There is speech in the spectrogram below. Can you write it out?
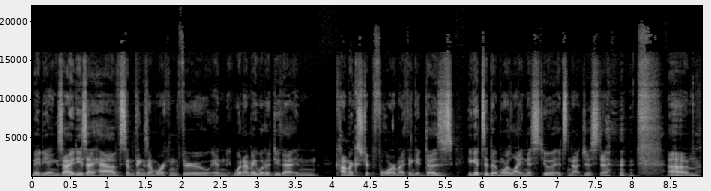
maybe anxieties I have, some things I'm working through. And when I'm able to do that in comic strip form, I think it does, it gets a bit more lightness to it. It's not just a, um,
